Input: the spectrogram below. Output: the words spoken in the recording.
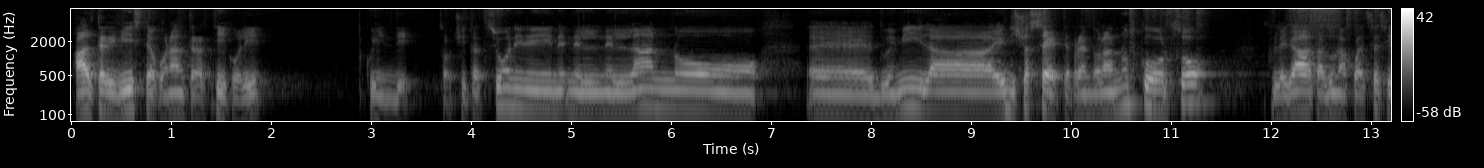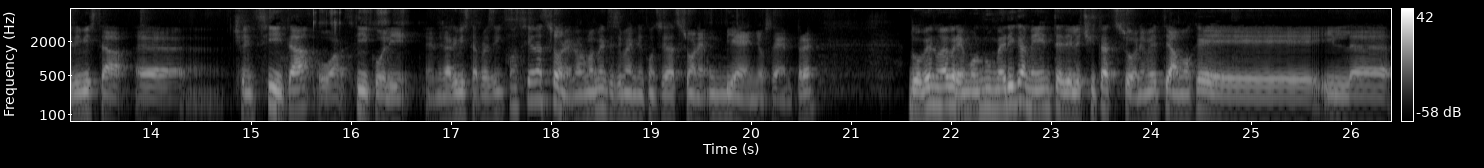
altre riviste o con altri articoli, quindi so, citazioni nel, nell'anno eh, 2017, prendo l'anno scorso, legata ad una qualsiasi rivista eh, censita o articoli eh, nella rivista presi in considerazione, normalmente si prende in considerazione un biennio sempre, dove noi avremo numericamente delle citazioni, mettiamo che il,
